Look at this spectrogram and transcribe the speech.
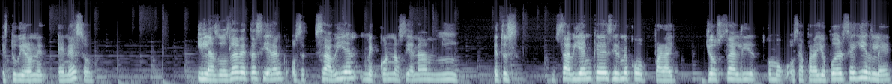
estuvieron en, eso. Y las dos, la neta, sí eran, o sea, sabían, me conocían a mí. Entonces, sabían qué decirme como para yo salir, como, o sea, para yo poder seguirle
